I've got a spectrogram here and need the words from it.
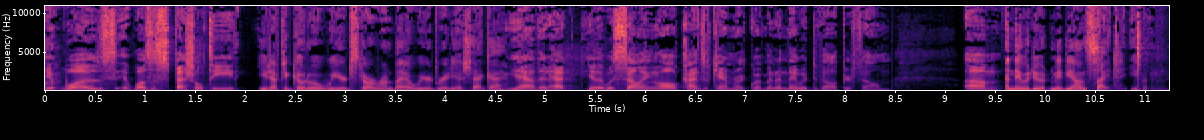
It was it was a specialty, You'd have to go to a weird store run by a weird Radio Shack guy. yeah, that had you know, that was selling all kinds of camera equipment, and they would develop your film. And they would do it maybe on site even.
